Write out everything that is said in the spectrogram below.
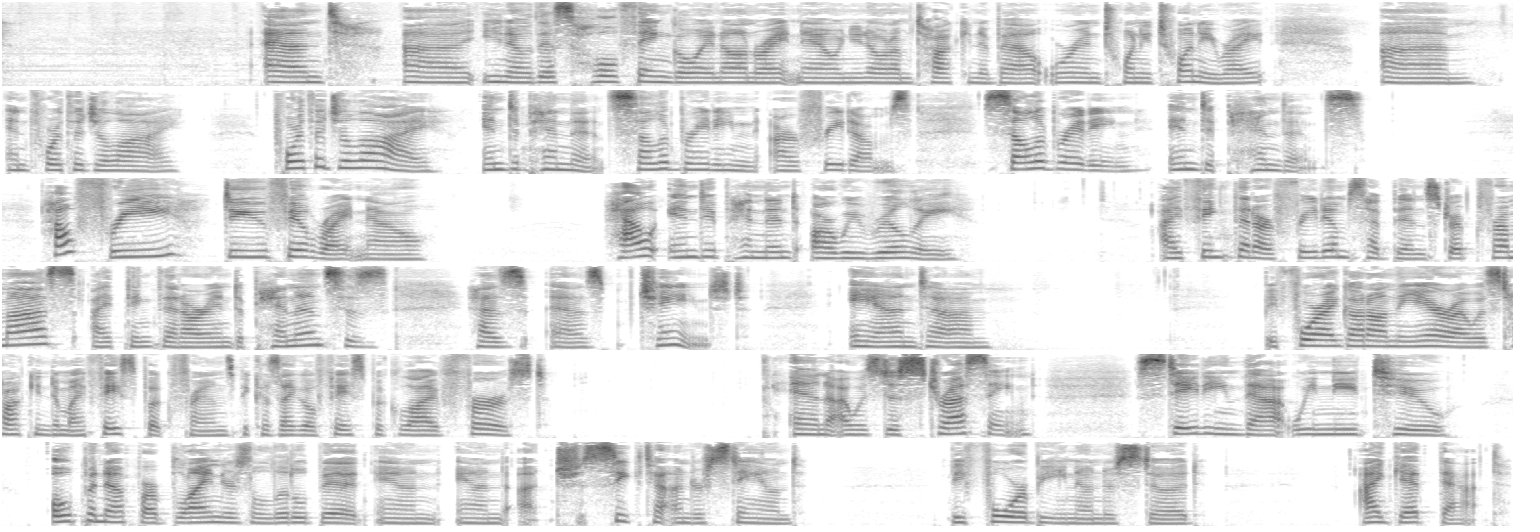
And, uh, you know, this whole thing going on right now, and you know what I'm talking about. We're in 2020, right? Um, and 4th of July. 4th of July, independence, celebrating our freedoms, celebrating independence. How free do you feel right now? How independent are we really? I think that our freedoms have been stripped from us. I think that our independence is, has has changed. And um, before I got on the air, I was talking to my Facebook friends because I go Facebook Live first. And I was distressing, stating that we need to open up our blinders a little bit and, and uh, seek to understand before being understood. I get that.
